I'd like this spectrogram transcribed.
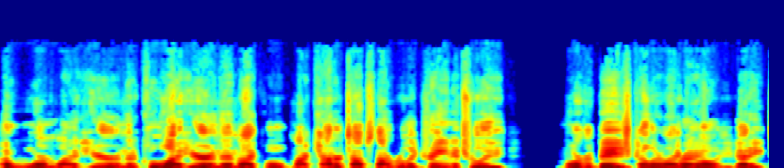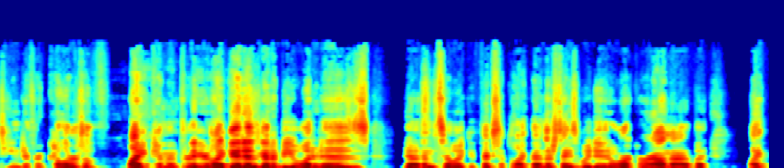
a warm light here and then a cool light here. And then like, well, my countertop's not really green. It's really more of a beige color. Like, Right. well, you've got 18 different colors of light coming through here. Like it is going to be what it is Yes. until we can fix something like that. And there's things we do to work around that, but like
